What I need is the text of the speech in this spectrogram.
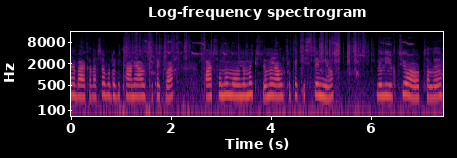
Merhaba arkadaşlar. Burada bir tane yavru köpek var. Pars onunla oynamak istiyor ama yavru köpek istemiyor. Böyle yırtıyor ortalığı.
